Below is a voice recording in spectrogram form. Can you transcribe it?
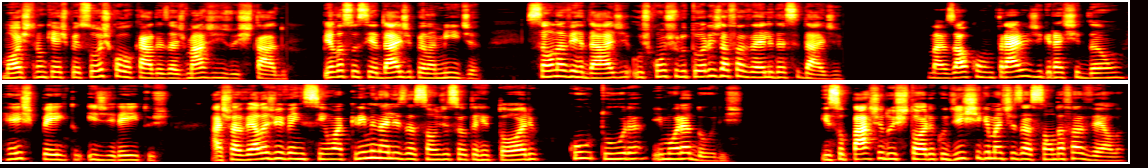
mostram que as pessoas colocadas às margens do Estado, pela sociedade e pela mídia, são, na verdade, os construtores da favela e da cidade. Mas, ao contrário de gratidão, respeito e direitos, as favelas vivenciam a criminalização de seu território, cultura e moradores. Isso parte do histórico de estigmatização da favela,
